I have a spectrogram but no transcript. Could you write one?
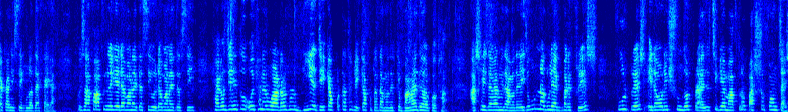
টাকা নিছে এগুলো দেখাইয়া। কই সাফা আপনি লেগে এটা বানাইতেছি, ওইটা বানাইতেছি। হ্যাঁ যেহেতু ওইখানের অর্ডারগুলো দিয়ে যে কাপড়টা থাকে, এই কাপড়টাতে আমাদেরকে বানাই দেওয়ার কথা। আর সেই জায়গার মধ্যে আমাদের এই যে উন্নাগুলি একবারে ফ্রেশ ফুল ফ্রেশ এটা অনেক সুন্দর প্রাইস হচ্ছে গিয়ে মাত্র পাঁচশো পঞ্চাশ।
